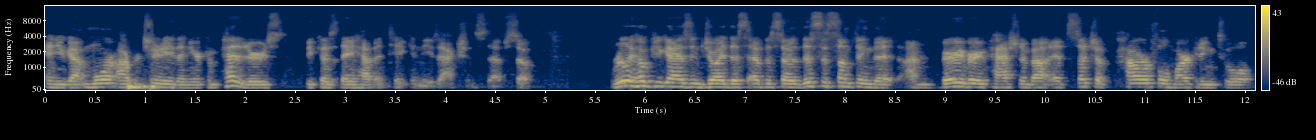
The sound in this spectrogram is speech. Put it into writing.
and you got more opportunity than your competitors because they haven't taken these action steps. So, really hope you guys enjoyed this episode. This is something that I'm very, very passionate about. It's such a powerful marketing tool.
